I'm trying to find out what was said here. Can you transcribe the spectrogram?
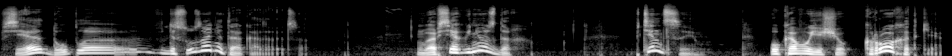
Все дупла в лесу заняты, оказывается. Во всех гнездах птенцы. У кого еще крохотки,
